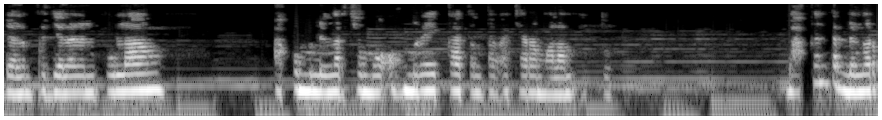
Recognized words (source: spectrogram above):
Dalam perjalanan pulang, aku mendengar cemooh mereka tentang acara malam itu. Bahkan terdengar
